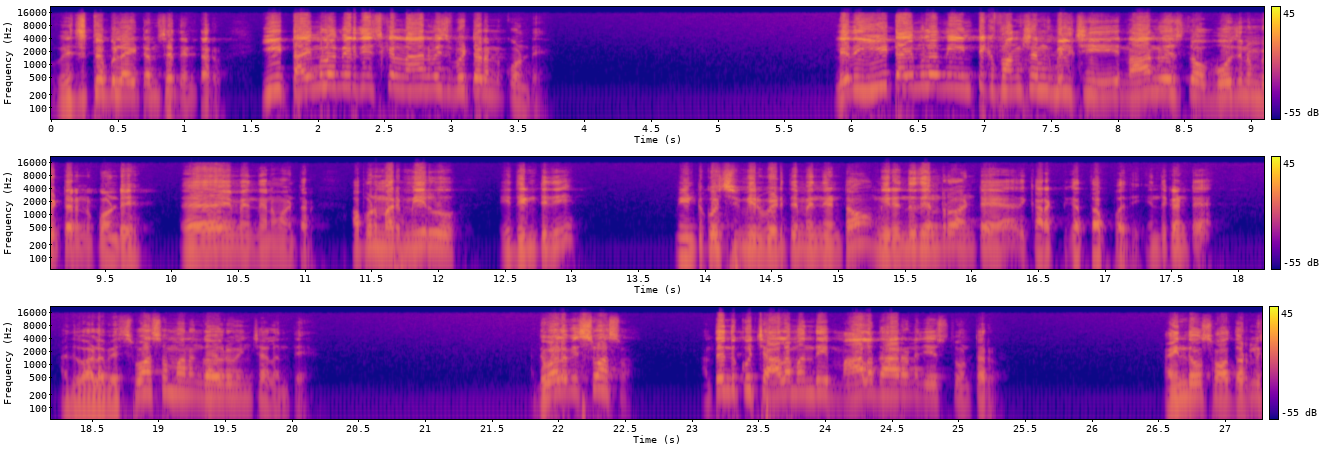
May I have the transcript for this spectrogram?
వెజిటబుల్ ఐటమ్సే తింటారు. ఈ టైంలో మీరు తీసుకెళ్ళి నాన్ వెజ్ పెట్టారు అనుకోండి లేదా ఈ టైంలో మీ ఇంటికి ఫంక్షన్కి పిలిచి నాన్ వెజ్తో భోజనం పెట్టారు అనుకోండి ఏమైంది తినమంటారు అప్పుడు మరి మీరు ఇదేంటిది? మీ ఇంటికి వచ్చి మీరు పెడితే మేము తింటాం మీరు ఎందుకు తినరు అంటే అది కరెక్ట్గా తప్పది ఎందుకంటే అది వాళ్ళ విశ్వాసం మనం గౌరవించాలంతే. అది వాళ్ళ విశ్వాసం. అంతెందుకు చాలామంది మాలధారణ చేస్తూ ఉంటారు. హైందవ సోదరులు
